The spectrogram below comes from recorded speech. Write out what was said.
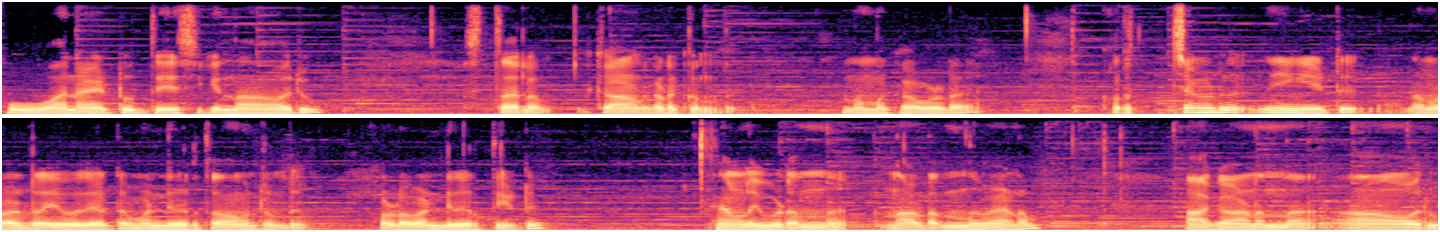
പോവാനായിട്ട് ഉദ്ദേശിക്കുന്ന ആ ഒരു സ്ഥലം കിടക്കുന്നത്. നമുക്കവിടെ കുറച്ചങ്ങോട്ട് നീങ്ങിയിട്ട് നമ്മുടെ ഡ്രൈവർ ചേട്ടൻ വണ്ടി നിർത്താൻ പറഞ്ഞിട്ടുണ്ട് അവിടെ വണ്ടി നിർത്തിയിട്ട് നമ്മൾ ഇവിടെ നിന്ന് നടന്ന് വേണം ആ കാണുന്ന ആ ഒരു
